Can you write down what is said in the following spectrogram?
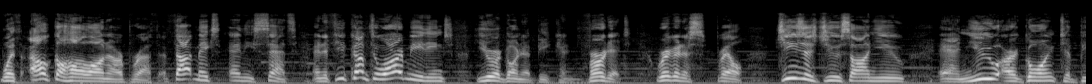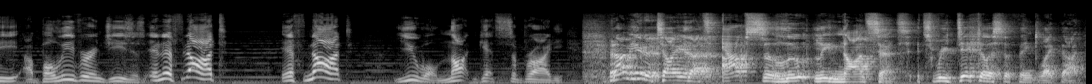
with alcohol on our breath, if that makes any sense. And if you come to our meetings, you are going to be converted. We're going to spill Jesus juice on you and you are going to be a believer in Jesus. And if not, if not, you will not get sobriety. And I'm here to tell you that's absolutely nonsense. It's ridiculous to think like that.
